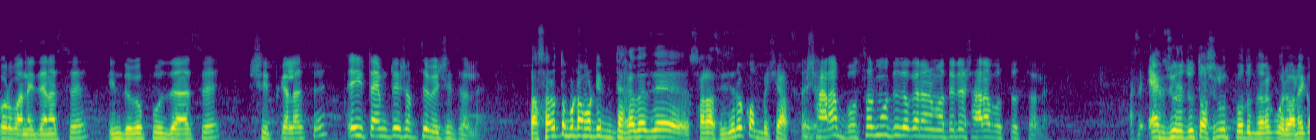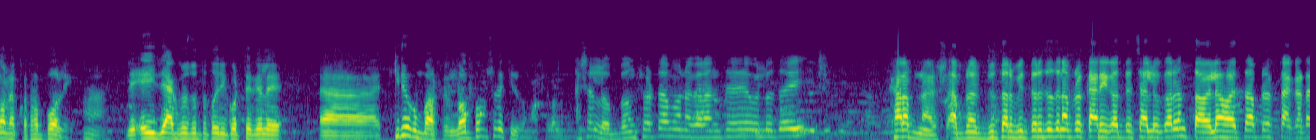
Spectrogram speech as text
কোরবানি দেন আছে ইন্দুগো পূজা আছে শীতকাল আছে এই টাইমটাই সবচেয়ে বেশি চলে। তাছাড়া তো মোটামুটি দেখা যায় যে সারা সিজনও কম বেশি আছে। সারা বছর মধ্যে দোকানের মধ্যে এটা সারা বছর চলে। আচ্ছা এক জোড়া জুতো আসলে উৎপাদন যারা করে অনেকে অনেক কথা বলে। হ্যাঁ। যে এই যে এক জোড়া জুতো তৈরি করতে গেলে কীরকম আসে লভ্যাংশটা কীরকম আসে আসলে লভ্যাংশটা মনে করেন যে হইল যে খারাপ না আপনার জুতার ভিতরে যদি আপনার কারিগরদের চালু করেন তাহলে হয়তো আপনার টাকাটা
